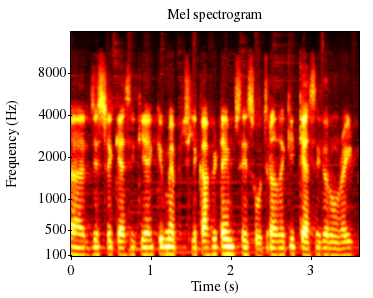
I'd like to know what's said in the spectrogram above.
रजिस्टर कैसे किया कि मैं पिछले काफ़ी टाइम से सोच रहा था कि कैसे करूँ राइट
